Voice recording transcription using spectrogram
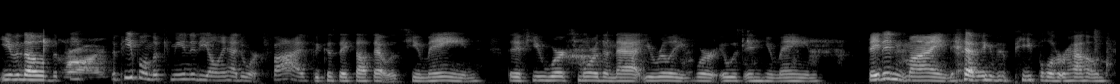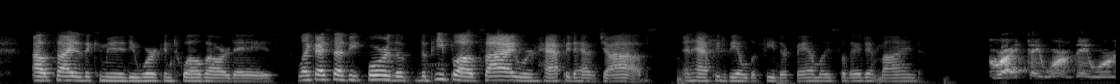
even though the pe- the people in the community only had to work five because they thought that was humane. That if you worked more than that, you really were it was inhumane. They didn't mind having the people around outside of the community working 12-hour days. Like I said before, the the people outside were happy to have jobs and happy to be able to feed their families, so they didn't mind. Right, they were they were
